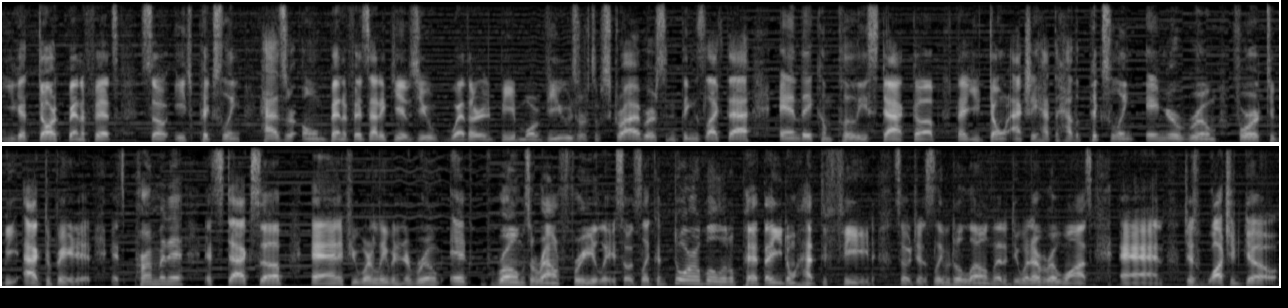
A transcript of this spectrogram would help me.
you get dark benefits. So each pixeling has their own benefits that it gives you, whether it be more views or subscribers and things like that. And they completely stack up that you don't actually have to have the pixeling in your room for it to be activated. It's permanent, it stacks up, and if you were to leave it in your room, it roams around freely. So it's like a adorable little pet that you don't have to feed. So just leave it alone, let it do whatever it wants, and just watch it go.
